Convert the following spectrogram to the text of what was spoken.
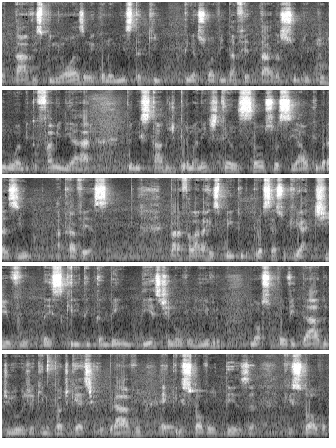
Otávio Espinhosa, um economista que tem a sua vida afetada, sobretudo no âmbito familiar, pelo estado de permanente tensão social que o Brasil atravessa para falar a respeito do processo criativo da escrita e também deste novo livro. Nosso convidado de hoje aqui no podcast Rio Bravo é Cristóvão Teza. Cristóvão,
